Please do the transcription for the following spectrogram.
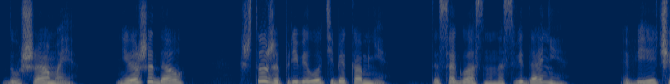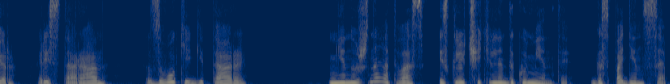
душа моя, не ожидал. Что же привело тебя ко мне? Ты согласна на свидание? Вечер, ресторан, звуки гитары. Мне нужны от вас исключительно документы, господин Сэп.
